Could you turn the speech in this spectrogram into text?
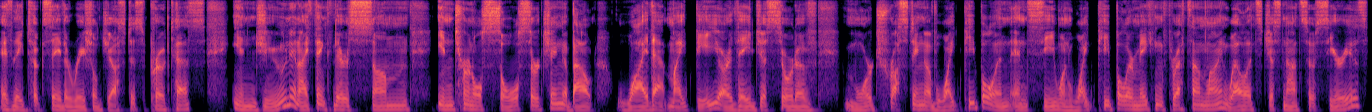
as they took, say, the racial justice protests in June. And I think there's some internal soul searching about why that might be. Are they just sort of more trusting of white people and, and see when white people are making threats online? Well, it's just not so serious.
